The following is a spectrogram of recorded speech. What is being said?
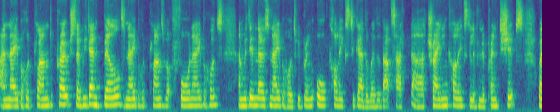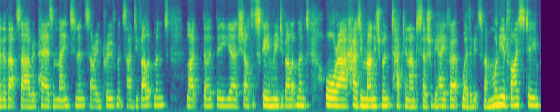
our neighbourhood planned approach. So we then build neighbourhood plans. We've got four neighbourhoods, and within those neighbourhoods, we bring all colleagues together, whether that's our, our training colleagues delivering apprenticeships, whether that's our repairs and maintenance, our improvements, our development, like the, the uh, sheltered scheme redevelopment, or our housing management, tackling antisocial behaviour, whether it's our money advice team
